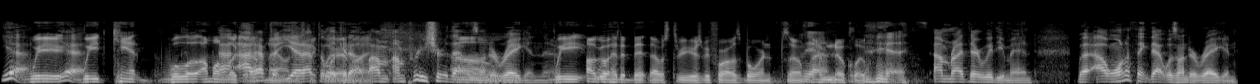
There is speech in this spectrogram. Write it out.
Yeah. we yeah. we can't. Well, I'm gonna look I'd it up have now. to, yeah, I'd have to look it up. I'm I'm pretty sure that was under Um, Reagan. Though. We I'll go ahead and bet that was three years before I was born, so I have no clue. yeah, I'm right there with you, man. But I want to think that was under Reagan.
